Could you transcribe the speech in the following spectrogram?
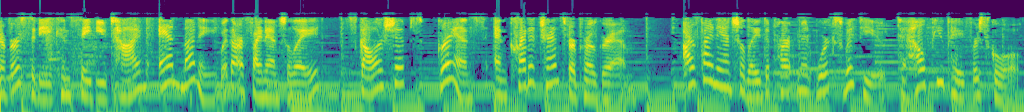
University can save you time and money with our financial aid, scholarships, grants, and credit transfer program. Our financial aid department works with you to help you pay for school.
